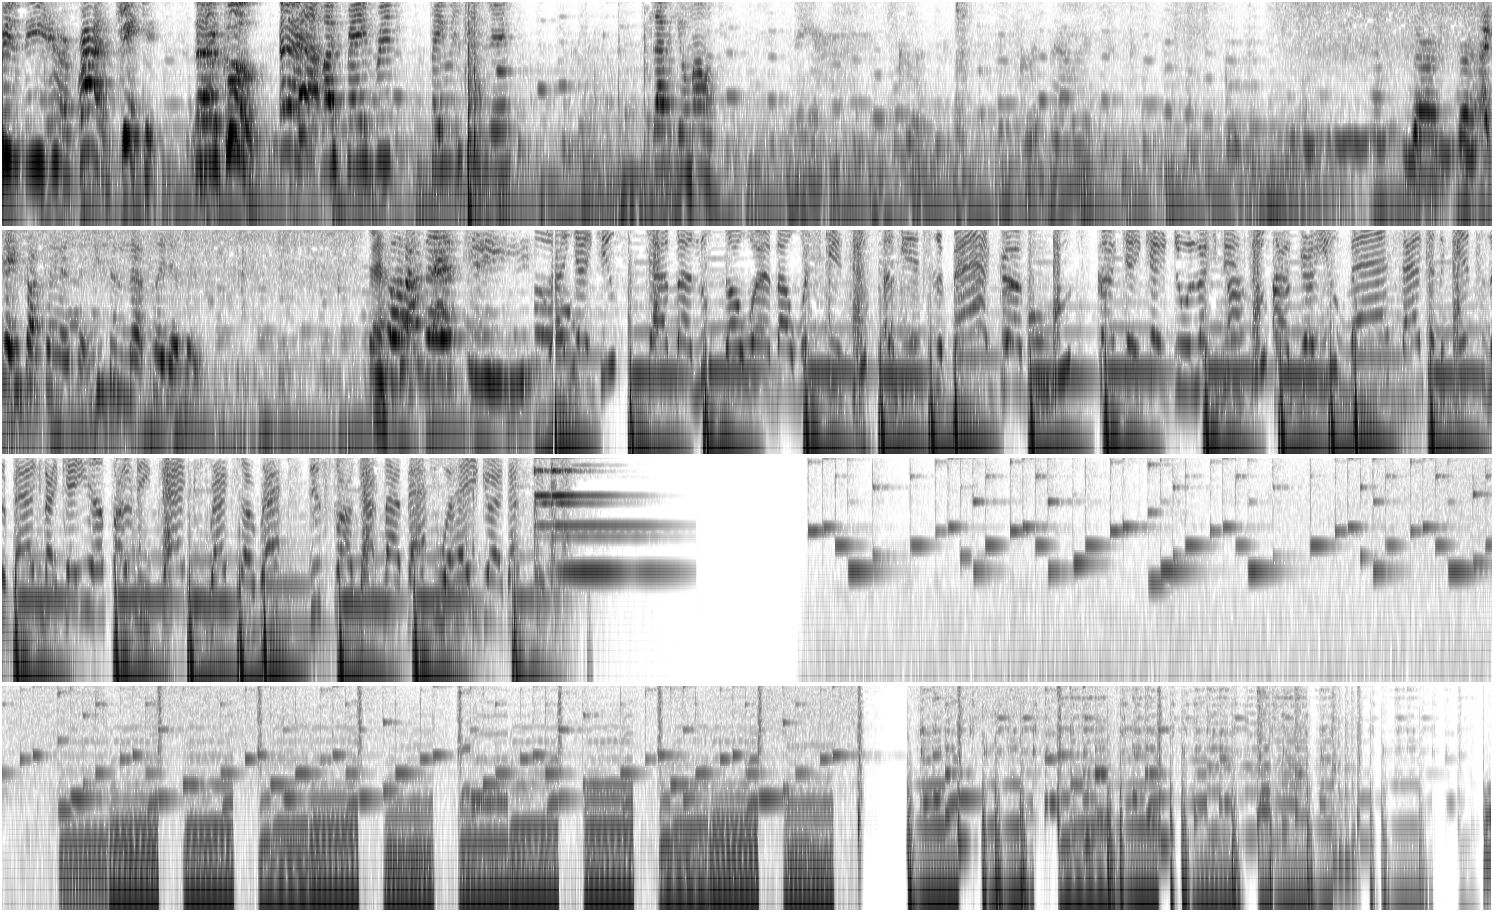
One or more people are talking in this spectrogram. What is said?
Bitch eating her fried chicken. Let her cook. Hey. My favorite, favorite seasoning. Slap your mouth. There. Good. Good balance. Darn, darn. I can't talk to that. You should not play that move. Eh. Clap that tea.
